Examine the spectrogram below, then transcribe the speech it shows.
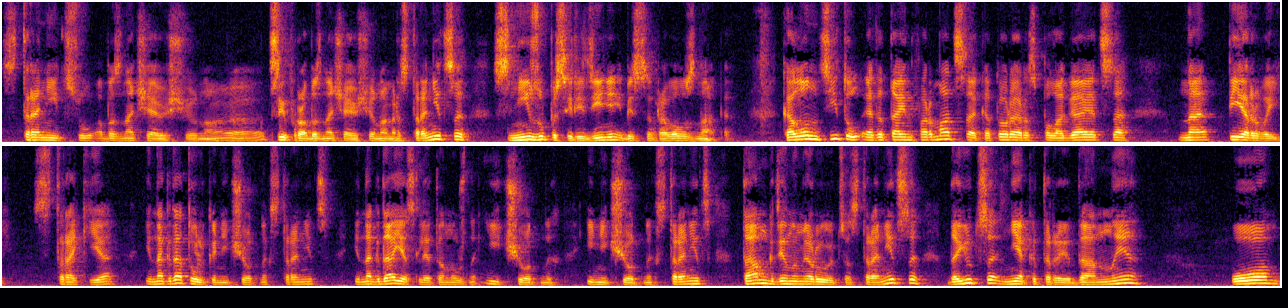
страницу, обозначающую, э, цифру, обозначающую номер страницы, снизу, посередине и без цифрового знака – Колонн титул – это та информация, которая располагается на первой строке, иногда только нечетных страниц, иногда, если это нужно, и четных, и нечетных страниц. Там, где нумеруются страницы, даются некоторые данные о,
